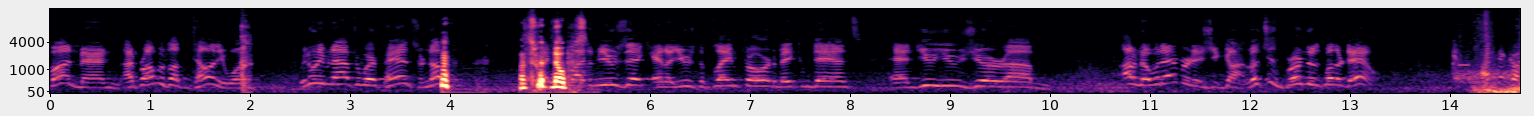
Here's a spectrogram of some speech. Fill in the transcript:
fun, man. I promise not to tell anyone. We don't even have to wear pants or nothing. That's I what nope. supply the music, and I use the flamethrower to make them dance, and you use your, um, I don't know, whatever it is you got. Let's just burn this mother down. I think I'm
